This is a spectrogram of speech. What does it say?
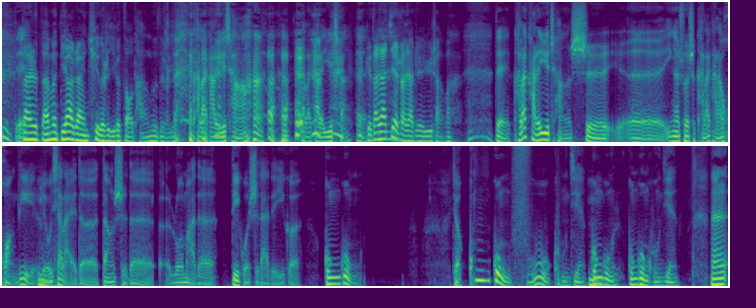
对，但是咱们第二站去的是一个澡堂子，对不对？卡拉卡拉浴场，卡拉卡拉浴场。哎给大家介绍一下这个浴场吧。对，卡拉卡拉浴场是呃，应该说是卡拉卡拉皇帝留下来的，当时的呃罗马的帝国时代的一个公共叫公共服务空间，嗯公共公共空间。当然，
